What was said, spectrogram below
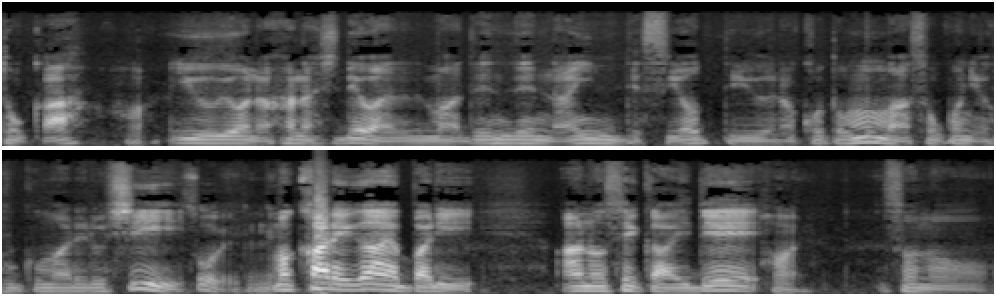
とかはいうような話では、まあ全然ないんですよっていうようなこともまあそこには含まれるし、そうですねまあ彼がやっぱりあの世界で、はい。その、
